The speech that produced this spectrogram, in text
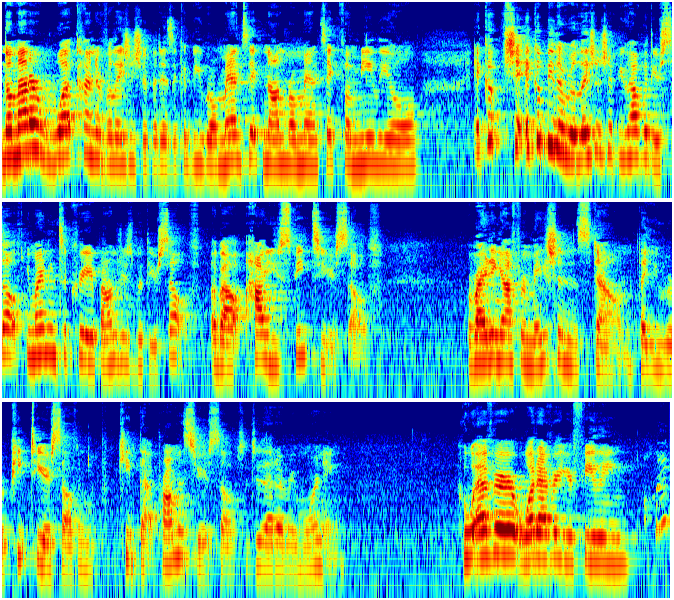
No matter what kind of relationship it is, it could be romantic, non-romantic, familial. It could it could be the relationship you have with yourself. You might need to create boundaries with yourself about how you speak to yourself writing affirmations down that you repeat to yourself and you keep that promise to yourself to do that every morning. Whoever, whatever you're feeling, oh my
